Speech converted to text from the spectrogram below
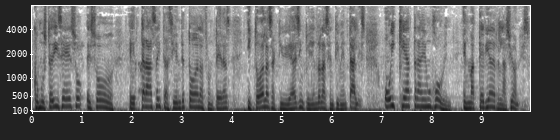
Como usted dice eso, eso eh, traza y trasciende todas las fronteras y todas las actividades, incluyendo las sentimentales. Hoy, ¿qué atrae a un joven en materia de relaciones,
